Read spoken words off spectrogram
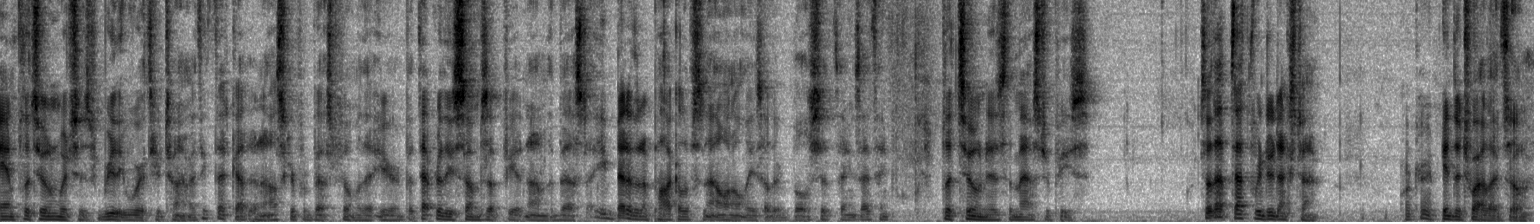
And Platoon, which is really worth your time. I think that got an Oscar for best film of that year. But that really sums up Vietnam the best. Eh, Better than Apocalypse Now and all these other bullshit things. I think Platoon is the masterpiece. So that that's what we do next time Okay. in the Twilight Zone.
